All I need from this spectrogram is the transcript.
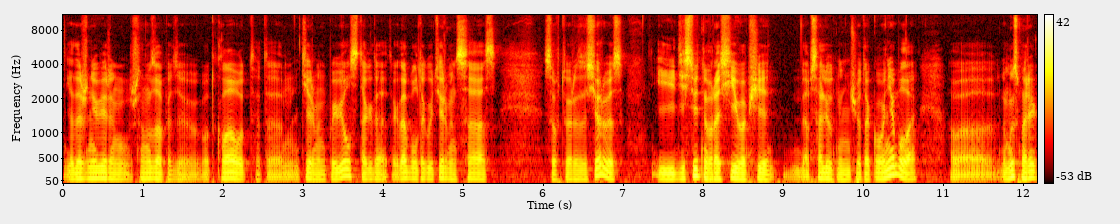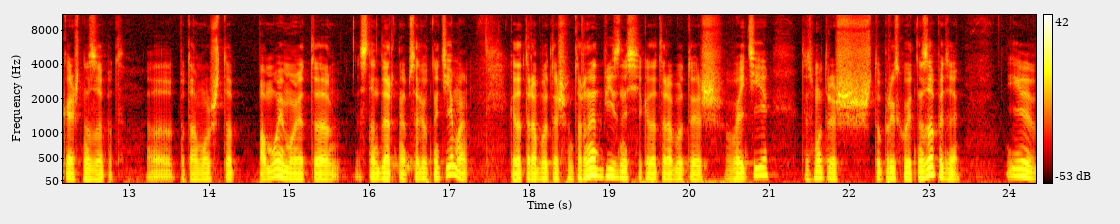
Я даже не уверен, что на Западе вот cloud, это термин появился тогда. Тогда был такой термин SaaS, Software as a Service. И действительно в России вообще абсолютно ничего такого не было. А, мы смотрели, конечно, на Запад. А, потому что, по-моему, это стандартная абсолютно тема. Когда ты работаешь в интернет-бизнесе, когда ты работаешь в IT, ты смотришь, что происходит на Западе, и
